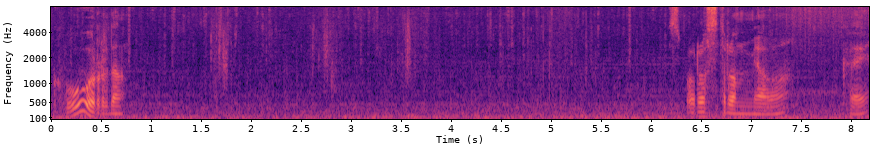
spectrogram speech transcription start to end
Kurde. Sporo stron miała. Okej.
